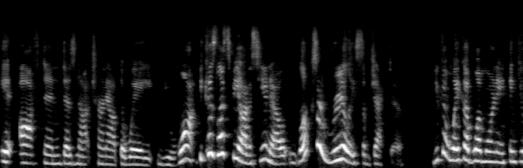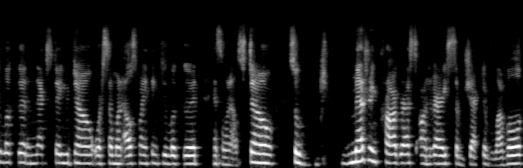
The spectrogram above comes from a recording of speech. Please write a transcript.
it often does not turn out the way you want because let's be honest you know looks are really subjective. You can wake up one morning and think you look good and next day you don't or someone else might think you look good and someone else don't. So measuring progress on very subjective level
